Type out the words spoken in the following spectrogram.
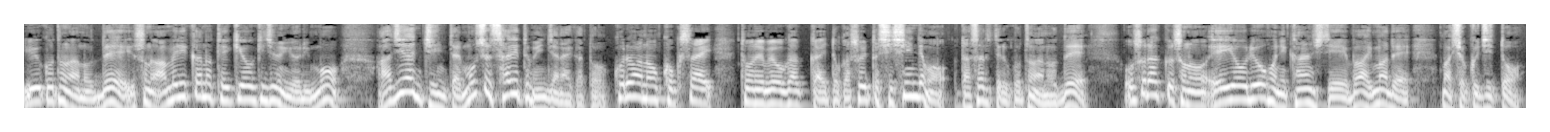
いうことなので、うん、そのアメリカの適用基準よりも、アジア人に対もう少し下げてもいいんじゃないかと。これはあの、国際糖尿病学会とか、そういった指針でも出されていることなので、おそらくその栄養療法に関して言えば、今まで、まあ、食事と、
